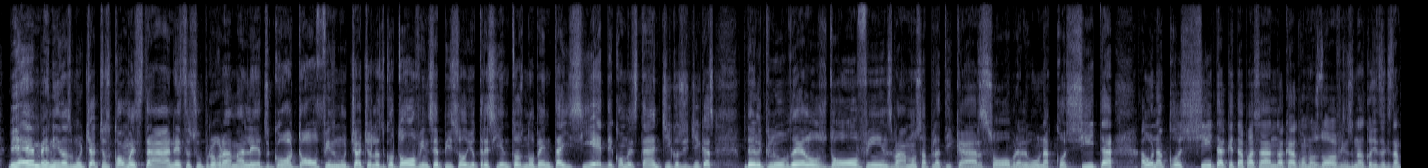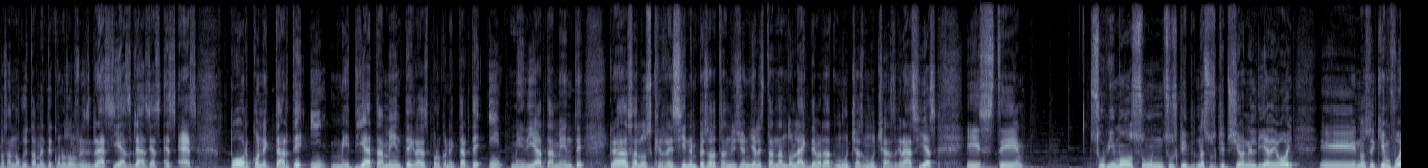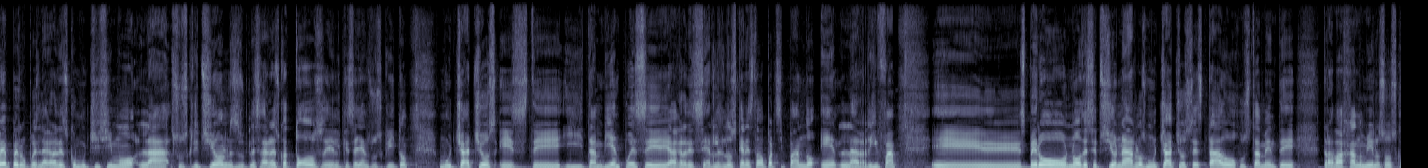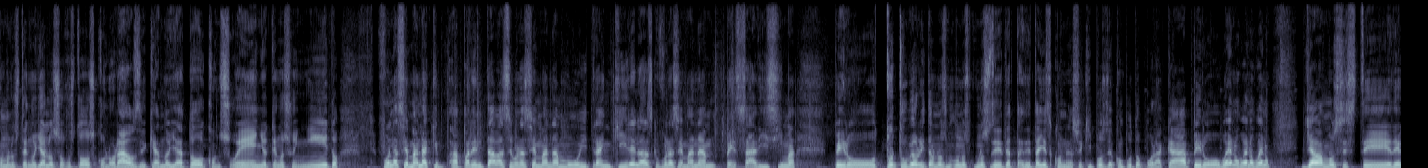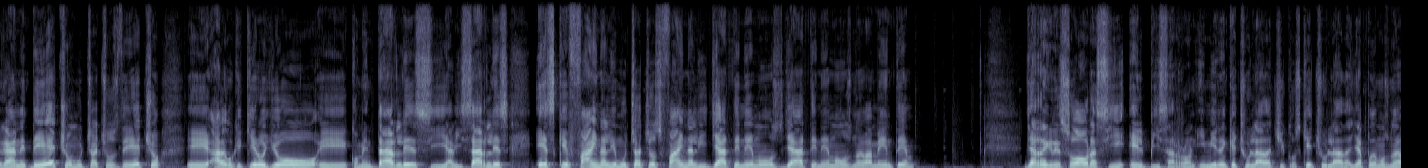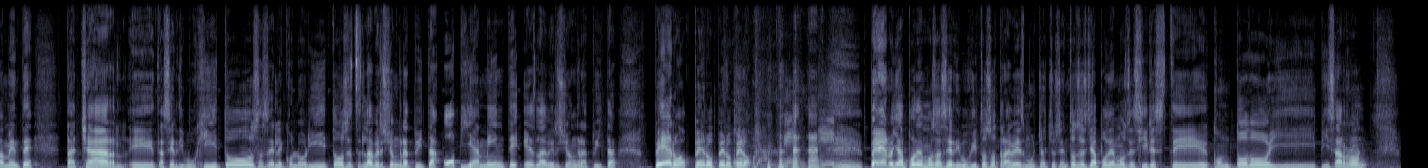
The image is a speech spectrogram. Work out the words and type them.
Bienvenidos muchachos, ¿cómo están? Este es su programa Let's Go Dolphins, muchachos, Let's Go Dolphins, episodio 397. ¿Cómo están chicos y chicas del Club de los Dolphins? Vamos a platicar sobre alguna cosita, alguna cosita que está pasando acá con los Dolphins, unas cositas que están pasando justamente con los Dolphins. Gracias, gracias SS por conectarte inmediatamente, gracias por conectarte inmediatamente. Gracias a los que recién empezó la transmisión, ya le están dando like, de verdad muchas, muchas gracias. Este... Subimos un una suscripción el día de hoy. Eh, no sé quién fue, pero pues le agradezco muchísimo la suscripción. Les, agradezco a todos el que se hayan suscrito, muchachos. Este, y también pues eh, agradecerles los que han estado participando en la rifa. Eh, espero no decepcionarlos, muchachos. He estado justamente trabajando. Miren los ojos, como los tengo ya, los ojos todos colorados, de que ando ya todo con sueño, tengo sueñito. Fue una semana que aparentaba ser una semana muy tranquila. La verdad es que fue una semana pesadísima. Pero tuve ahorita unos, unos, detalles con los equipos de cómputo por acá. Pero bueno, bueno, bueno. Ya vamos este, de gane. De hecho, muchachos, de hecho, eh, algo que quiero yo eh, comentarles y avisarles es que finally, muchachos, finally ya tenemos, ya tenemos nuevamente ya regresó ahora sí el pizarrón. Y miren qué chulada, chicos, qué chulada. Ya podemos nuevamente tachar, eh, hacer dibujitos, hacerle coloritos. Esta es la versión gratuita. Obviamente es la versión gratuita. Pero, pero, pero, pero. pero ya podemos hacer dibujitos otra vez, muchachos. Entonces ya podemos decir este con todo y pizarrón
